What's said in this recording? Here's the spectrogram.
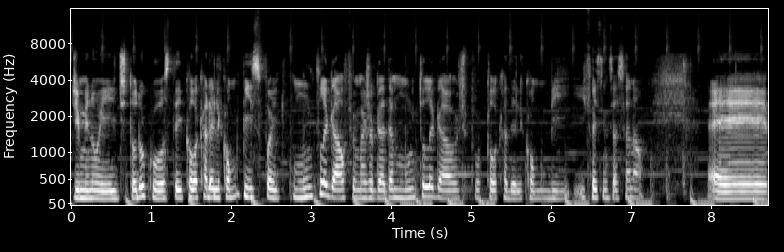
diminuir de todo custo e colocar ele como bi. Isso foi tipo, muito legal, foi uma jogada muito legal, tipo, colocar ele como bi e foi sensacional. É.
